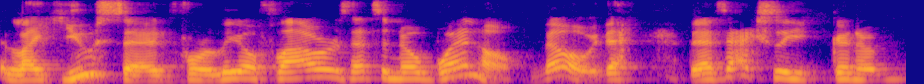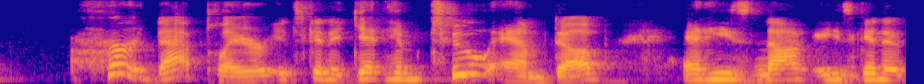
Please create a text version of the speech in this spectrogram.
Like you said, for Leo Flowers, that's a no bueno. No, that, that's actually going to hurt that player. It's going to get him too amped up, and he's not. He's to.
